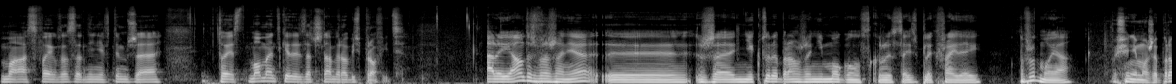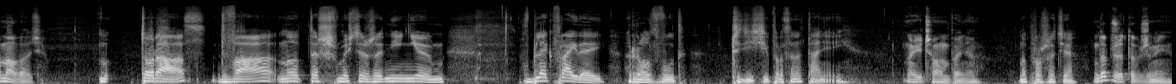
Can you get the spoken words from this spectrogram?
ma swoje uzasadnienie w tym, że to jest moment, kiedy zaczynamy robić profit. Ale ja mam też wrażenie, yy, że niektóre branże nie mogą skorzystać z Black Friday. Na przykład moja. Bo się nie może promować. No, to raz. Dwa, no też myślę, że nie, nie wiem, w Black Friday rozwód 30% taniej. No i czemu by nie? No proszę cię. Dobrze to brzmi.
